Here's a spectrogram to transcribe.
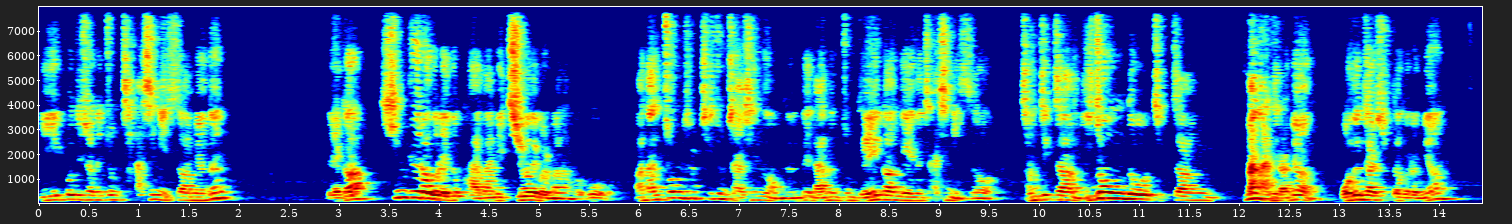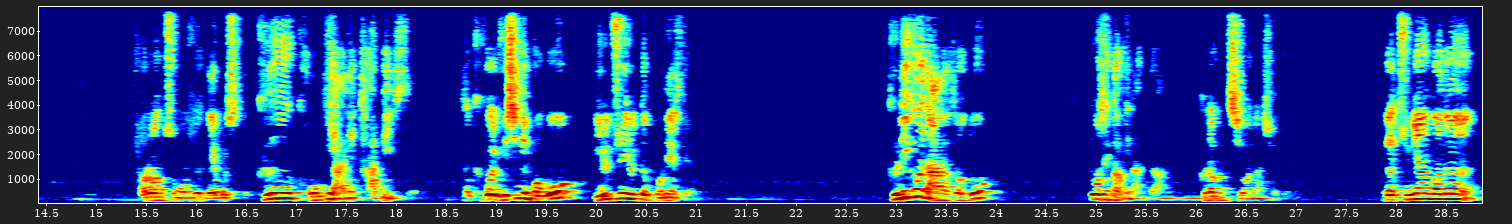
이 포지션에 좀 자신이 있어 하면은 내가 신규라 그래도 과감히 지원해 볼 만한 거고 아 난 좀 솔직히 좀 자신은 없는데 나는 좀 대인 관계에는 자신이 있어 전 직장 이 정도 직장만 아니라면 뭐든지 할 수 있다 그러면 음. 결혼 충원도 내볼 수 있고 그 거기 안에 답이 있어요. 그래서 그걸 유심히 보고 일주일을 또 보내세요. 그리고 나서도 또 생각이 난다. 그럼 지원하셔야 돼요. 그러니까 중요한 거는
